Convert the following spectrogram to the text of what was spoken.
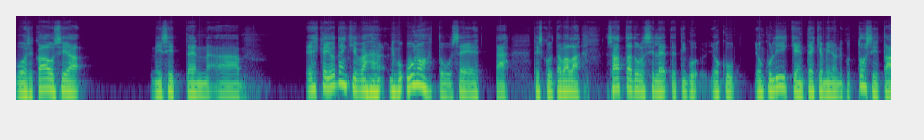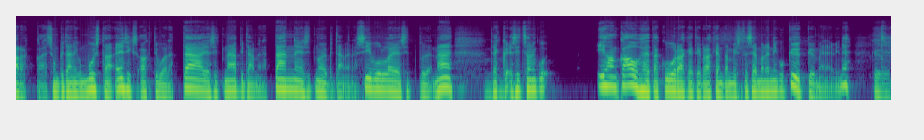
vuosikausia, niin sitten äh, ehkä jotenkin vähän niin kuin unohtuu se, että kun tavallaan saattaa tulla sille, että, että niin kuin joku, jonkun liikkeen tekeminen on niin tosi tarkka. Että sun pitää niin muistaa ensiksi aktivoida tämä ja sitten nämä pitää mennä tänne ja sitten noin pitää mennä sivulle ja sitten näin. Mm-hmm. Ja sitten se on niin ihan kauheata kuuraketin rakentamista, semmoinen niin kyykkyyn meneminen. Kyllä.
